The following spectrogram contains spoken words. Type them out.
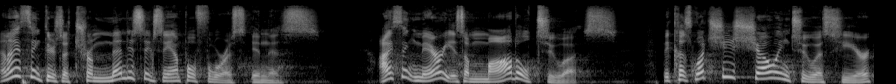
And I think there's a tremendous example for us in this. I think Mary is a model to us because what she's showing to us here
